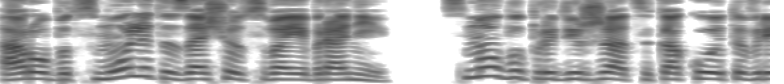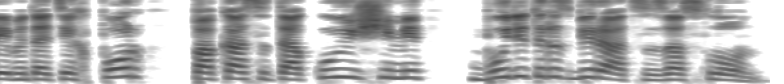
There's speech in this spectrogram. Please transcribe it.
а робот Смолета за счет своей брони смог бы продержаться какое-то время до тех пор, пока с атакующими будет разбираться заслон.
